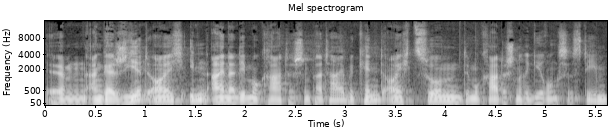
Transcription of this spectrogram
Ähm, engagiert euch in einer demokratischen Partei, bekennt euch zum demokratischen Regierungssystem.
